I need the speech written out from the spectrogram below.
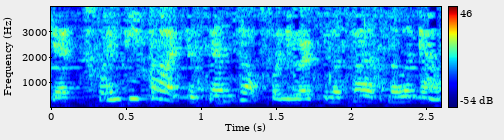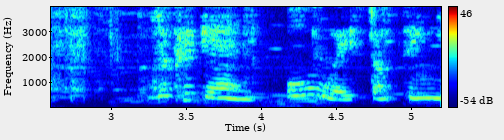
Get 25% off when you open a personal account. Look again, always something new.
